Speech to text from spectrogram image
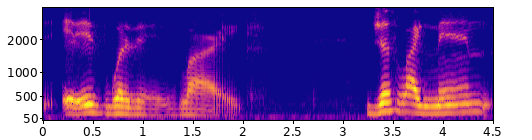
it is what it is like just like men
